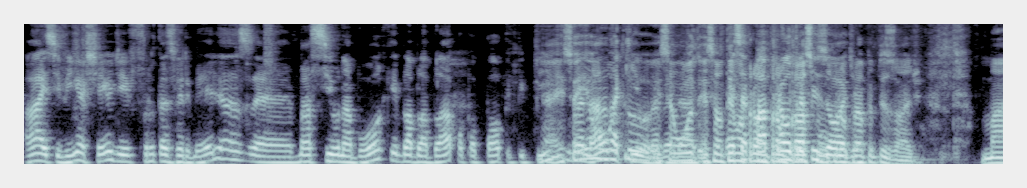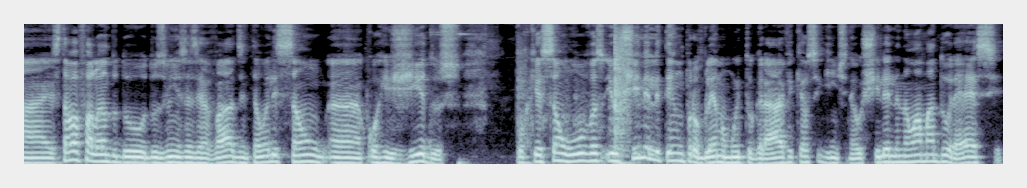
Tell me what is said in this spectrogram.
Ah, esse vinho é cheio de frutas vermelhas, é macio na boca e blá blá blá, popopó, pipipi. É, isso aí é, é um outro, esse, é um outro, esse é um tema para um, um próximo episódio. próprio episódio. Mas estava falando do, dos vinhos reservados, então eles são uh, corrigidos porque são uvas e o Chile ele tem um problema muito grave que é o seguinte, né? O Chile ele não amadurece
